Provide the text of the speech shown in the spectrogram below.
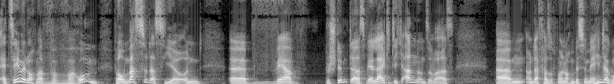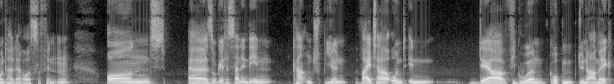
erzähl mir doch mal, warum? Warum machst du das hier? Und äh, wer bestimmt das? Wer leitet dich an und sowas? Ähm, und da versucht man noch ein bisschen mehr Hintergrund halt herauszufinden. Und äh, so geht es dann in den Kartenspielen weiter und in der Figurengruppendynamik.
